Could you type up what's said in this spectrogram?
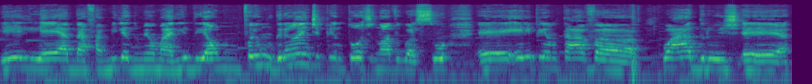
ele é da família do meu marido e é um, foi um grande pintor de Nova Iguaçu. É, ele pintava quadros. É,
